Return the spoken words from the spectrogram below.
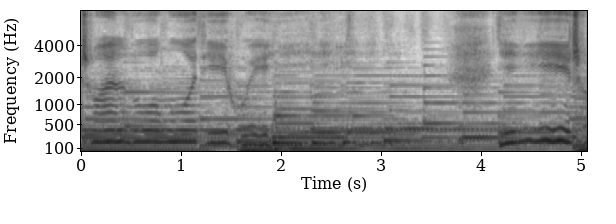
串落寞的回忆，一串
